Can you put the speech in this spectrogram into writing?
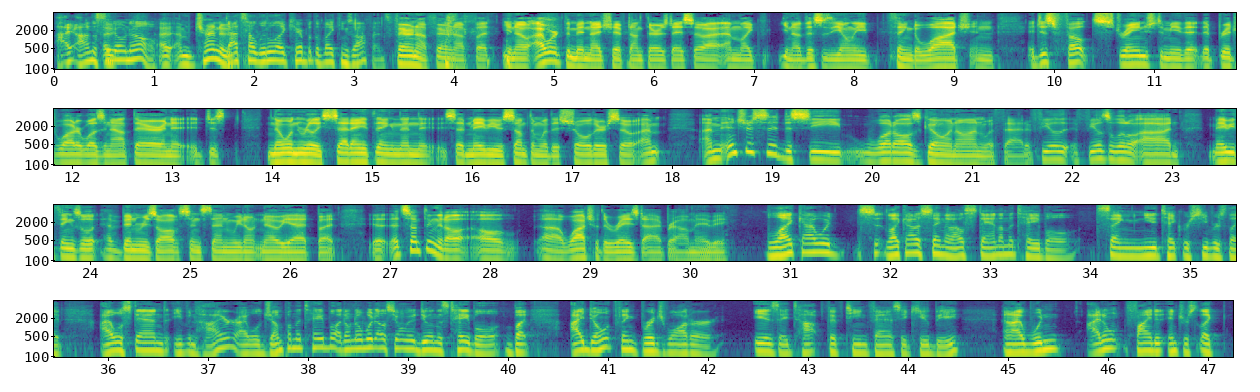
I honestly uh, don't know. I, I'm trying to. That's how little I care about the Vikings offense. Fair enough, fair enough. But you know, I work the midnight shift on Thursday, so I, I'm like, you know, this is the only thing to watch, and it just felt strange to me that, that Bridgewater wasn't out there, and it, it just no one really said anything. And then they said maybe it was something with his shoulder. So I'm I'm interested to see what all's going on with that. It feels it feels a little odd. Maybe things will have been resolved since then. We don't know yet, but uh, that's something that I'll I'll uh, watch with a raised eyebrow, maybe. like I would, like I was saying that I'll stand on the table saying you need to take receivers late. I will stand even higher. I will jump on the table. I don't know what else you want me to do on this table, but I don't think Bridgewater is a top 15 fantasy QB. And I wouldn't, I don't find it interesting. Like,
